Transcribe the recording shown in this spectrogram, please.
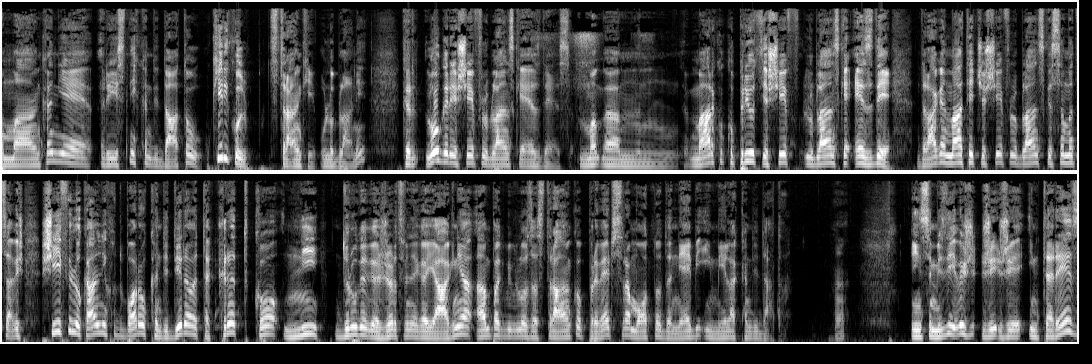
pomankanje resnih kandidatov v kjerkoli stranki v Ljubljani, ker Logar je šef Ljubljanske SDS, M um, Marko Koprivc je šef Ljubljanske SD, Dragan Matič je šef Ljubljanske SMC. Veš, šefi lokalnih odborov kandidirajo takrat, ko ni drugega žrtvenega jagnja, ampak bi bilo za stranko preveč sramotno, da ne bi imela kandidata. Ne? In se mi zdi, veš, že, že interes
